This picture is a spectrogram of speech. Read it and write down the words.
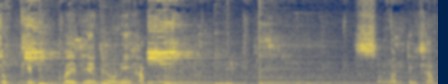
จบคลิปไว้เพียงเท่านี้ครับ สวัสดีครับ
